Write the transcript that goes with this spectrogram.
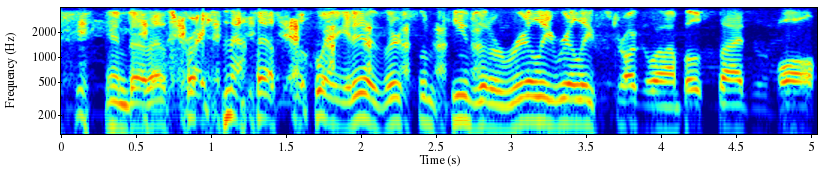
and uh, that's right now. That's the way it is. There's some teams that are really, really struggling on both sides of the ball,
